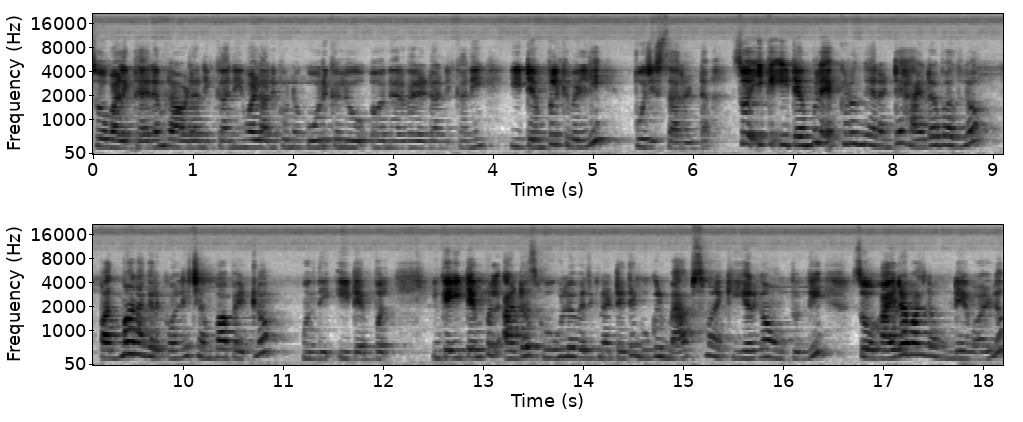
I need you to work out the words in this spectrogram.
సో వాళ్ళకి ధైర్యం రావడానికి కానీ వాళ్ళు అనుకున్న కోరికలు నెరవేరడానికి కానీ ఈ టెంపుల్కి వెళ్ళి పూజిస్తారంట. సో ఇక ఈ టెంపుల్ ఎక్కడుంది అని అంటే హైదరాబాద్లో పద్మానగర్ కాలనీ చంపాపేటలో ఉంది ఈ టెంపుల్. ఇంకా ఈ టెంపుల్ అడ్రస్ గూగుల్లో వెతికినట్టయితే గూగుల్ మ్యాప్స్ మనకి క్లియర్గా ఉంటుంది. సో హైదరాబాద్లో ఉండే వాళ్ళు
